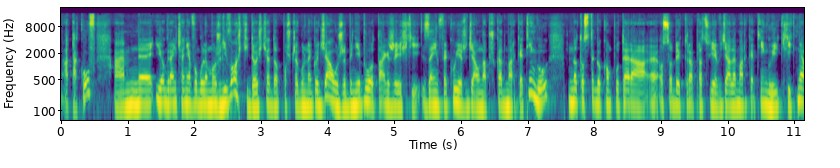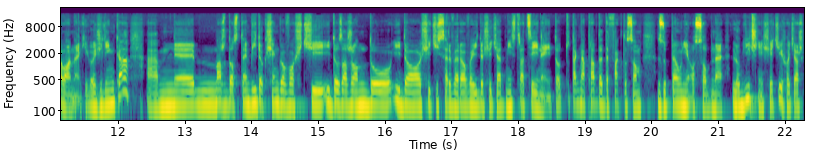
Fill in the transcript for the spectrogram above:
ataków i ograniczania w ogóle możliwości dojścia do poszczególnego działu, żeby nie było tak, że jeśli zainfekujesz dział na przykład marketingu, no to z tego komputera osoby, która pracuje w dziale marketingu i kliknęła na jakiegoś linka, masz dostęp i do księgowości, i do zarządu, i do sieci serwerowej, i do sieci administracyjnej. To, to tak naprawdę de facto są zupełnie osobne logicznie sieci, chociaż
